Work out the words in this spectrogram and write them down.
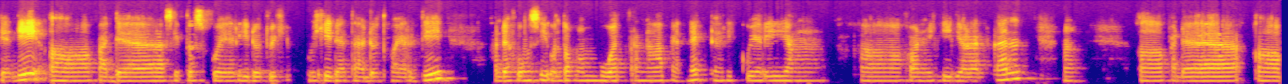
jadi uh, pada situs query.wikidata.org ada fungsi untuk membuat peranala pendek dari query yang uh, kawan Wiki jalankan. Nah, uh, pada uh,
